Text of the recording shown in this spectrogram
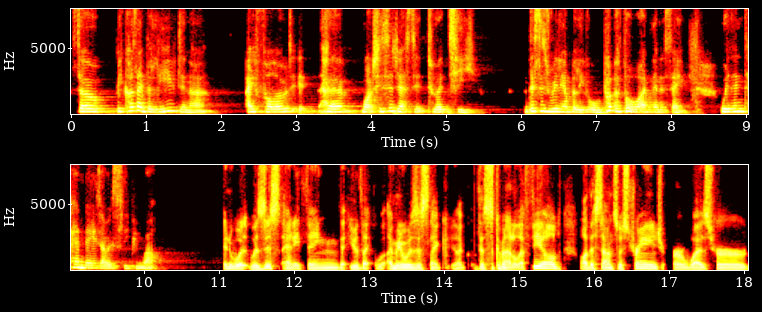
So because I believed in her, I followed it, her, what she suggested to a T this is really unbelievable, but, but what I'm going to say, within 10 days, I was sleeping well. And was, was this anything that you like? I mean, was this like, like this is coming out of left field? Oh, this sounds so strange. Or was her,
